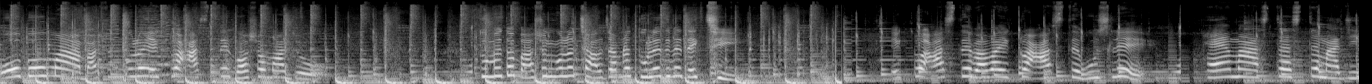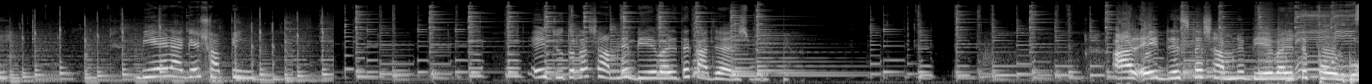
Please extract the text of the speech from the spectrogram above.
ও বৌমা, বাসনগুলো একটু আস্তে ঘষো, মাজো। তুমি তো বাসনগুলো চাল চামড়া তুলে দিলে দেখছি। একটু আস্তে বাবা একটু আস্তে বুঝলে? হ্যাঁ মা আস্তে আস্তে মাজি। বিয়ের আগে শপিং এই জুতোটা সামনে বিয়ে বাড়িতে কাজে আসবে। আর এই ড্রেসটা সামনে বিয়ে বাড়িতে পরবো।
